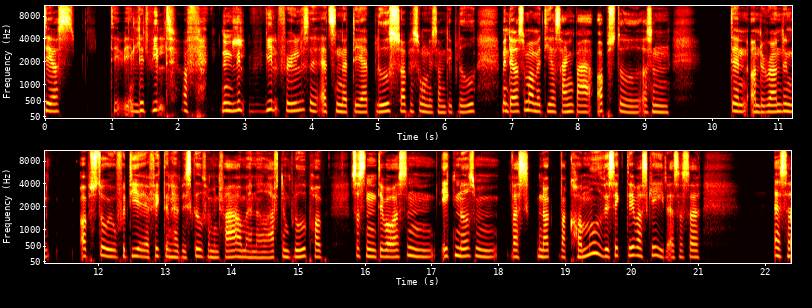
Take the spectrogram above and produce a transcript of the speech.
det er også det er lidt vildt, og en lille, vild følelse, at, sådan, at det er blevet så personligt, som det er blevet. Men det er også som om, at de her sange bare er opstået, og sådan, den On The Run, den opstod jo, fordi jeg fik den her besked fra min far, om at han havde haft en blodprop. Så sådan, det var også sådan, ikke noget, som var, nok var kommet, hvis ikke det var sket. Altså, så, altså,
